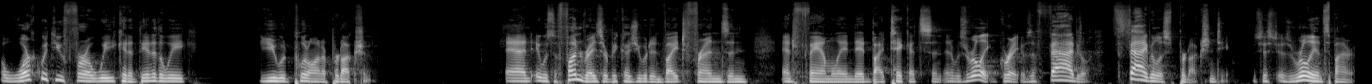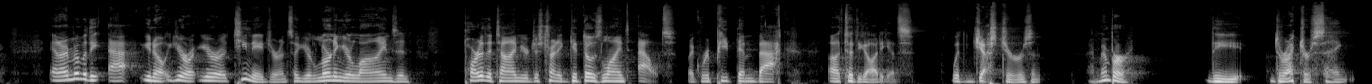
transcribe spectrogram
work with you for a week and at the end of the week you would put on a production. And it was a fundraiser because you would invite friends and and family and they'd buy tickets and, and it was really great. It was a fabulous fabulous production team. It was just it was really inspiring. And i remember the you know you're you're a teenager and so you're learning your lines and part of the time you're just trying to get those lines out like repeat them back uh, to the audience with gestures. And I remember the director saying,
